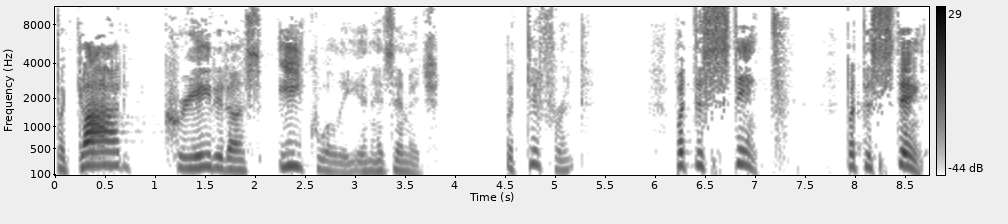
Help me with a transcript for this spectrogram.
But God created us equally in his image but different, but distinct, but distinct.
